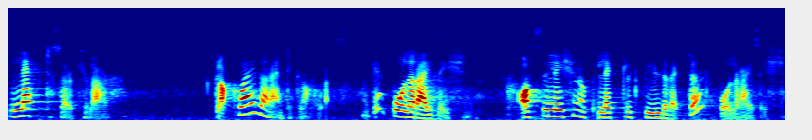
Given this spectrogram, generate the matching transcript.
left circular clockwise or anticlockwise okay? Polarization oscillation of electric field vector polarization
